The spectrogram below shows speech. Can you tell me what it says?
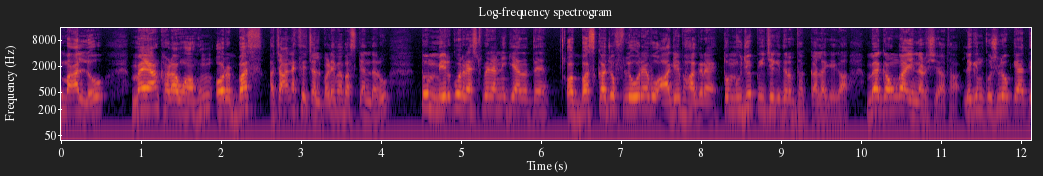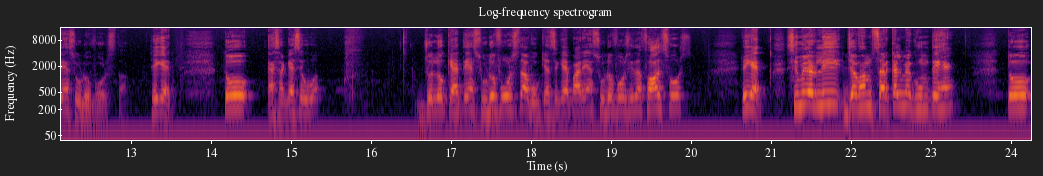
मान लो, मैं यहाँ खड़ा हुआ हूँ और बस अचानक से चल पड़े, मैं बस के अंदर हूँ. तो मेरे को रेस्ट पे रहने की आदत है और बस का जो फ्लोर है वो आगे भाग रहा है तो मुझे पीछे की तरफ़ धक्का लगेगा। मैं कहूँगा इनर्शिया था, लेकिन कुछ लोग कहते हैं सूडो फोर्स था, ठीक है? तो ऐसा कैसे हुआ? जो लोग कहते हैं सूडो फोर्स था, वो कैसे कह पा रहे हैं? Pseudo force is a false force ठीक है? सिमिलरली जब हम सर्कल में घूमते हैं तो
